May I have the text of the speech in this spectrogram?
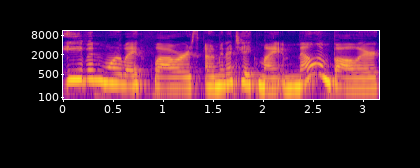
even more like flowers, I'm gonna take my melon baller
